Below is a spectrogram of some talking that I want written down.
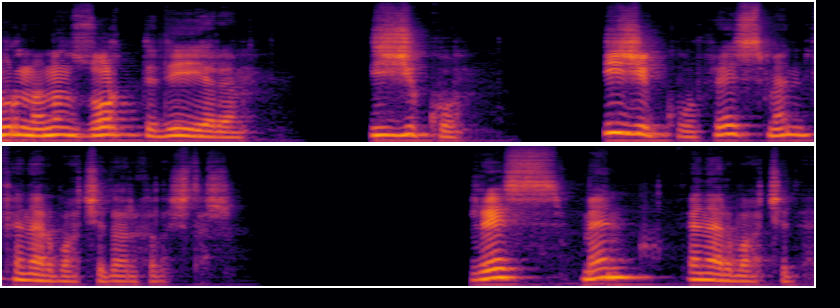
Zurna'nın Zort dediği yere. Dijiku. Dijiku resmen Fenerbahçe'de arkadaşlar. Resmen Fenerbahçe'de.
